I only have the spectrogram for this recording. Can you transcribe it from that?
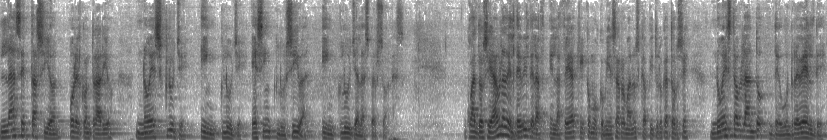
La aceptación, por el contrario, no excluye, incluye, es inclusiva, incluye a las personas. Cuando se habla del débil en la fe, aquí como comienza Romanos capítulo 14, no está hablando de un rebelde.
